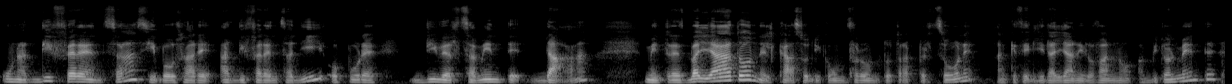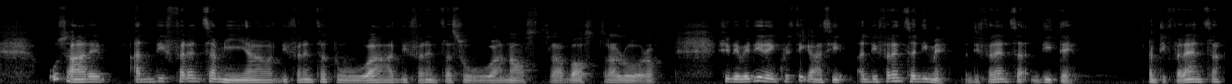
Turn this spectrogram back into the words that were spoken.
una differenza si può usare a differenza di oppure diversamente da, mentre è sbagliato nel caso di confronto tra persone, anche se gli italiani lo fanno abitualmente, usare a differenza mia, a differenza tua, a differenza sua, nostra, vostra, loro. Si deve dire in questi casi a differenza di me, a differenza di te, a differenza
